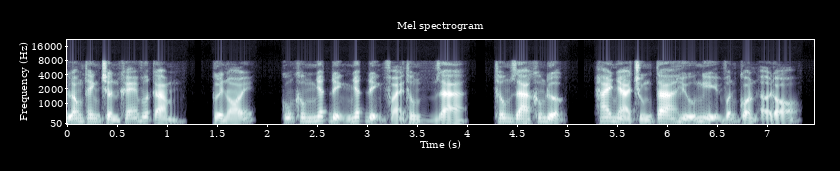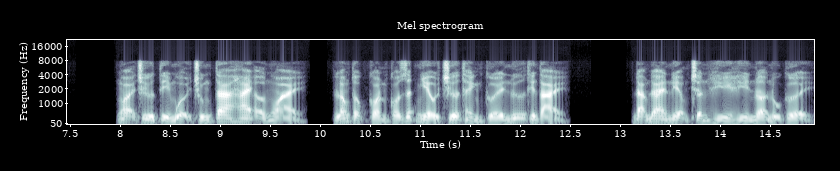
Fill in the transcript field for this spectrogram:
Long Thanh Trần khẽ vướt cằm, cười nói, cũng không nhất định nhất định phải thông ra, thông ra không được, hai nhà chúng ta hữu nghị vẫn còn ở đó. Ngoại trừ tỷ muội chúng ta hai ở ngoài, Long tộc còn có rất nhiều chưa thành cưới nữ thiên tài. Đạm đài niệm Trần hì hì nở nụ cười,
